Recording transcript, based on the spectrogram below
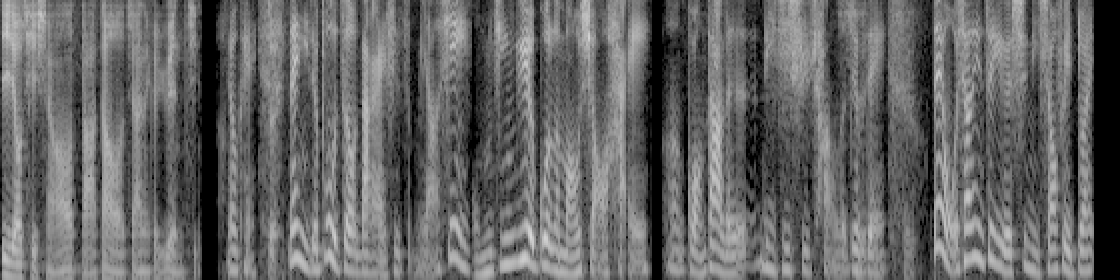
医疗体想要达到的这样的一个愿景。OK，对，那你的步骤大概是怎么样？现在我们已经越过了毛小孩，嗯，广大的利基市场了，对不对？是。但我相信这个是你消费端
